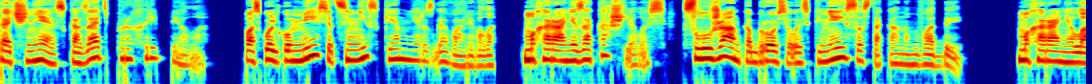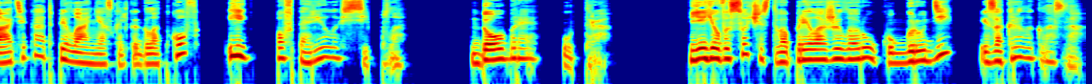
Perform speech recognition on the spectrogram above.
точнее сказать, прохрипела. Поскольку месяц ни с кем не разговаривала, Махарани закашлялась, служанка бросилась к ней со стаканом воды. Махарани Латика отпила несколько глотков и повторила сипло. «Доброе утро». Ее высочество приложило руку к груди и закрыла глаза.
